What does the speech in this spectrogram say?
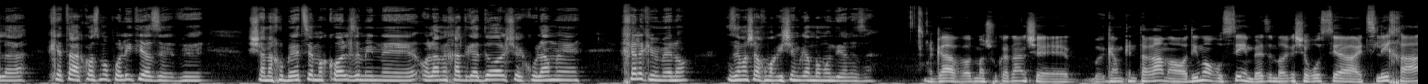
לקטע הקוסמופוליטי הזה ושאנחנו בעצם הכל זה מין uh, עולם אחד גדול שכולם uh, חלק ממנו, זה מה שאנחנו מרגישים גם במונדיאל הזה. אגב עוד משהו קטן שגם כן תרם האוהדים הרוסים בעצם ברגע שרוסיה הצליחה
